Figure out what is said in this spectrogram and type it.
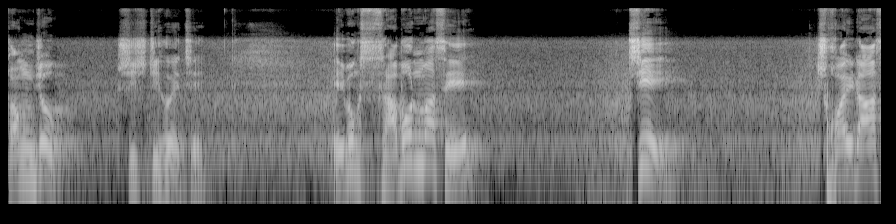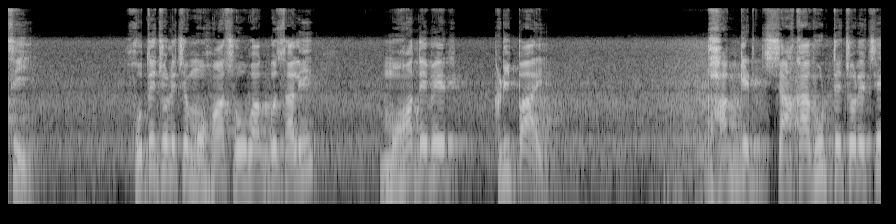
সংযোগ সৃষ্টি হয়েছে এবং শ্রাবণ মাসে যে ছয় রাশি হতে চলেছে মহা সৌভাগ্যশালী মহাদেবের কৃপায় ভাগ্যের চাকা ঘুরতে চলেছে,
